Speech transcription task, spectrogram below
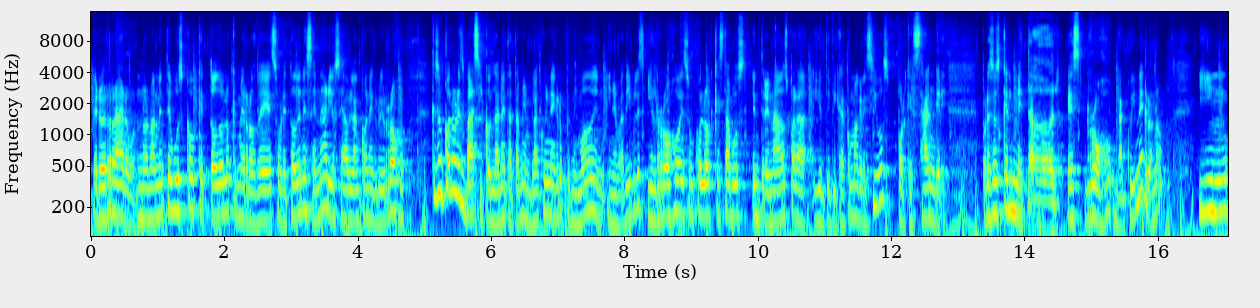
pero es raro. Normalmente busco que todo lo que me rodee, sobre todo en escenario, sea blanco, negro y rojo, que son colores básicos. La neta también blanco y negro, pues ni modo inevadibles. Y el rojo es un color que estamos entrenados para identificar como agresivos porque sangre. Por eso es que el metal es rojo, blanco y negro, ¿no? Y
